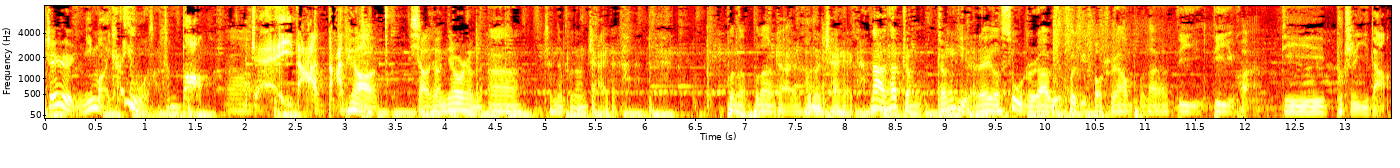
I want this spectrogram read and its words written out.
真是你猛一看，哎呦我操，真棒！啊这一大大票小小妞什么的，嗯，真的不能摘着看，不能不能摘着看不能拆开看。那它整整体的这个素质要比会比口吃羊葡萄要低低一块，低不止一档，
